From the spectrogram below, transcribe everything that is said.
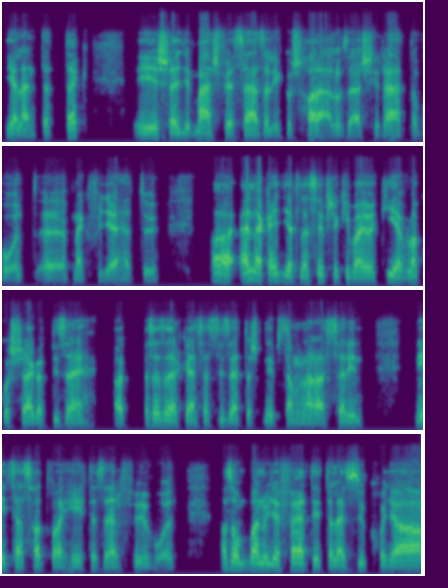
jelentettek, és egy másfél százalékos halálozási ráta volt megfigyelhető. A, ennek egyetlen szépséghibája, hogy Kiev lakossága 10, az 1917-es népszámlálás szerint 467 ezer fő volt. Azonban ugye feltételezzük, hogy a,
